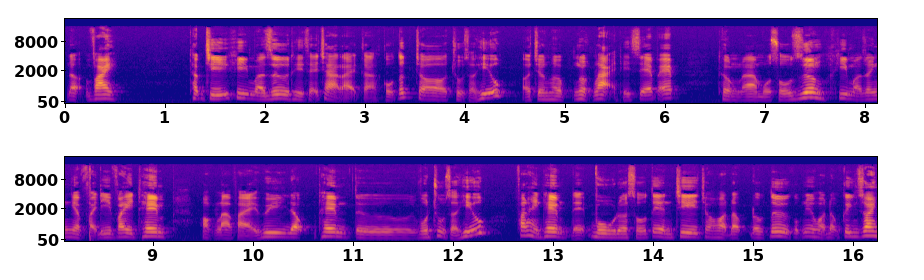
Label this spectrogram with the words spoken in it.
nợ vay. Thậm chí khi mà dư thì sẽ trả lại cả cổ tức cho chủ sở hữu. Ở trường hợp ngược lại thì CFF thường là một số dương khi mà doanh nghiệp phải đi vay thêm hoặc là phải huy động thêm từ vốn chủ sở hữu, phát hành thêm để bù được số tiền chi cho hoạt động đầu tư cũng như hoạt động kinh doanh.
